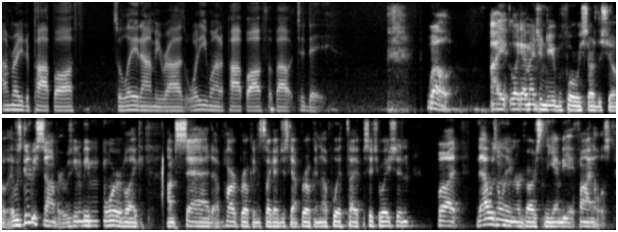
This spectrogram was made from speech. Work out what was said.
I'm ready to pop off." So lay it on me, Roz. What do you want to pop off about today? Well, I like I mentioned to you before we started the show. It was going to be somber. It was going to be more of like I'm sad, I'm heartbroken. It's like I just got broken up with type situation. But that was only in regards to the NBA Finals.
